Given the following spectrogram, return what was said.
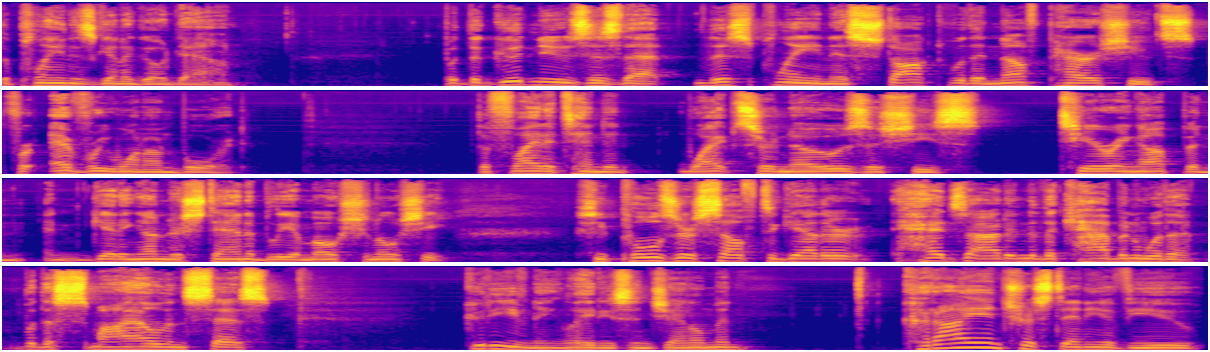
The plane is going to go down. But the good news is that this plane is stocked with enough parachutes for everyone on board. The flight attendant wipes her nose as she's tearing up and, and getting understandably emotional. She she pulls herself together, heads out into the cabin with a with a smile and says, Good evening, ladies and gentlemen. Could I interest any of you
